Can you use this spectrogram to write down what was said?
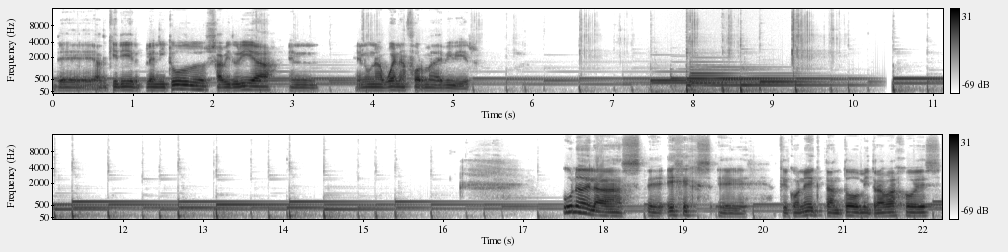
de adquirir plenitud, sabiduría en, en una buena forma de vivir. Una de las eh, ejes eh, que conectan todo mi trabajo es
